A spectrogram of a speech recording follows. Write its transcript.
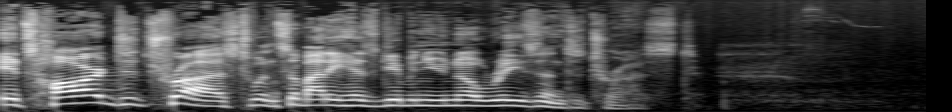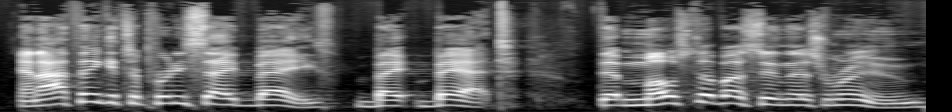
It's hard to trust when somebody has given you no reason to trust. And I think it's a pretty safe base, bet that most of us in this room,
